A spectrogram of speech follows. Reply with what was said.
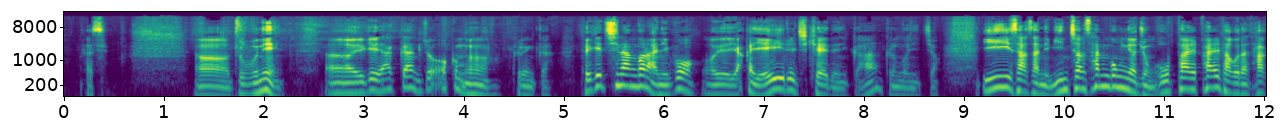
가세요. 어, 두 분이, 어, 이게 약간 조금, 어, 그러니까. 되게 친한 건 아니고, 어, 약간 예의를 지켜야 되니까 그런 건 있죠. 2244님, 인천 산공여중 588 타고, 다-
